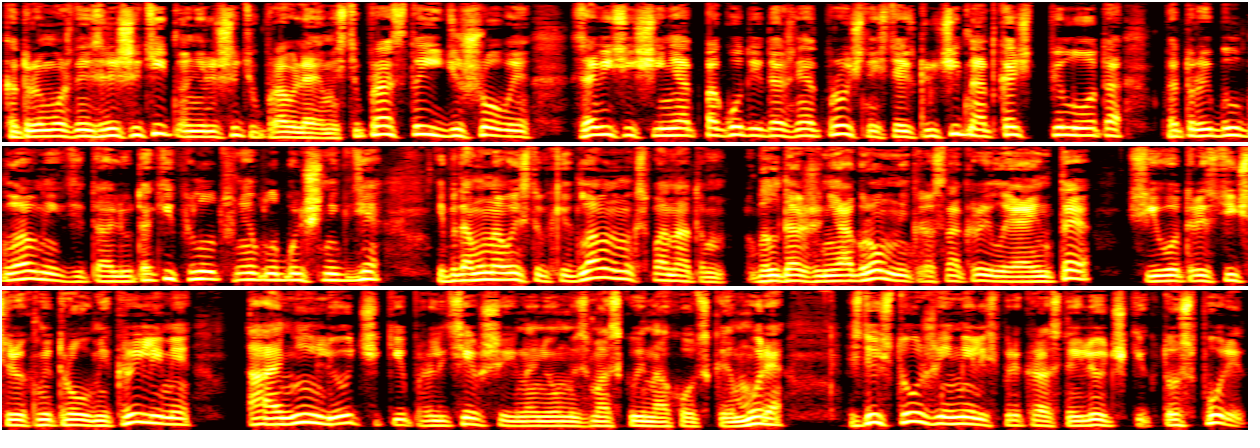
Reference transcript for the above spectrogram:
которые можно изрешетить, но не лишить управляемости. Простые простые и дешевые, зависящие не от погоды и даже не от прочности, а исключительно от качества пилота, который был главной деталью. Таких пилотов не было больше нигде, и потому на выставке главным экспонатом был даже не огромный краснокрылый АНТ с его 34-метровыми крыльями, а они, летчики, пролетевшие на нем из Москвы на Охотское море, Здесь тоже имелись прекрасные летчики, кто спорит,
